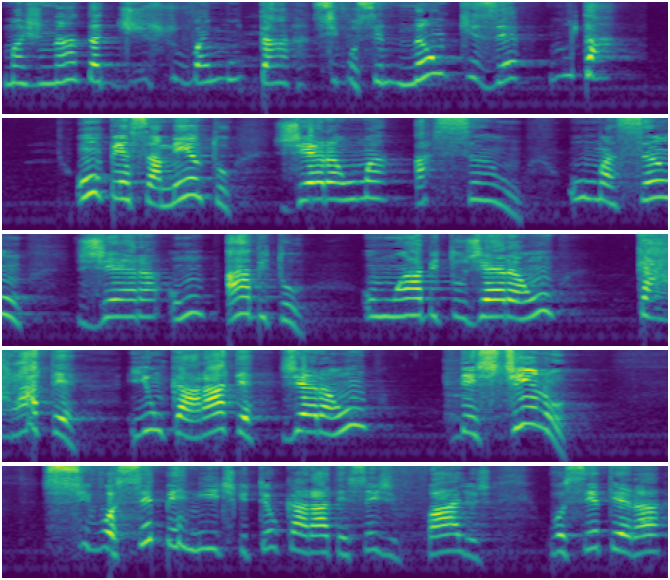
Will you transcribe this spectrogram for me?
mas nada disso vai mudar se você não quiser mudar. Um pensamento gera uma ação. Uma ação gera um hábito. Um hábito gera um caráter. E um caráter gera um destino. Se você permite que teu caráter seja falho, você terá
